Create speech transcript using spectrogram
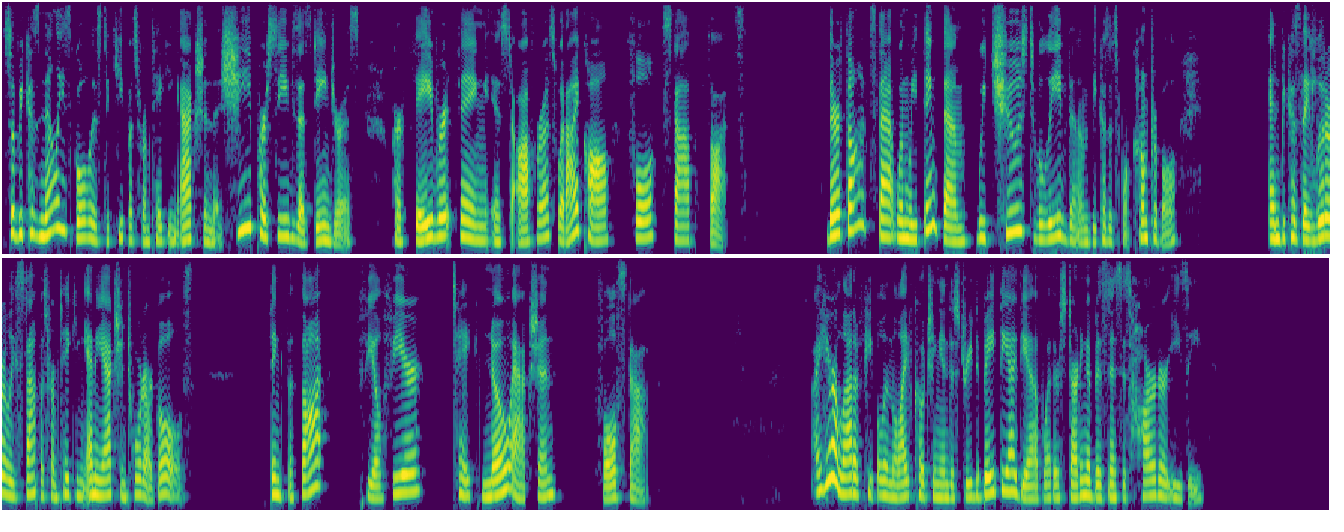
So, because Nelly's goal is to keep us from taking action that she perceives as dangerous, her favorite thing is to offer us what I call full stop thoughts. They're thoughts that when we think them, we choose to believe them because it's more comfortable and because they literally stop us from taking any action toward our goals. Think the thought, feel fear, take no action, full stop. I hear a lot of people in the life coaching industry debate the idea of whether starting a business is hard or easy.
